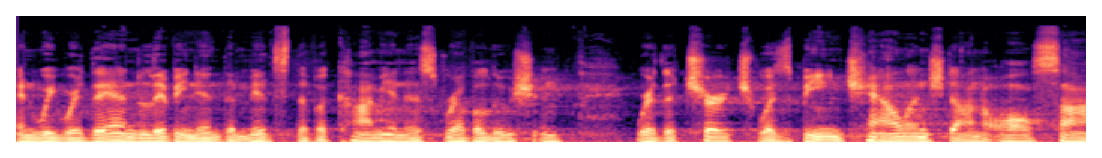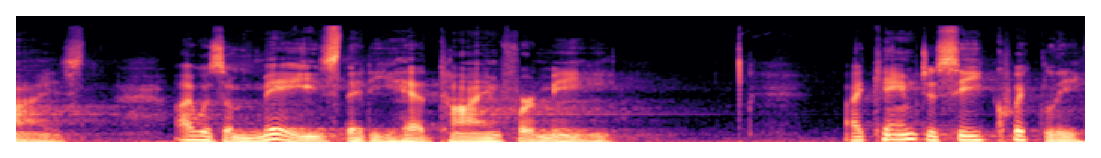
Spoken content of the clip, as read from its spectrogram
and we were then living in the midst of a communist revolution where the church was being challenged on all sides. I was amazed that he had time for me. I came to see quickly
